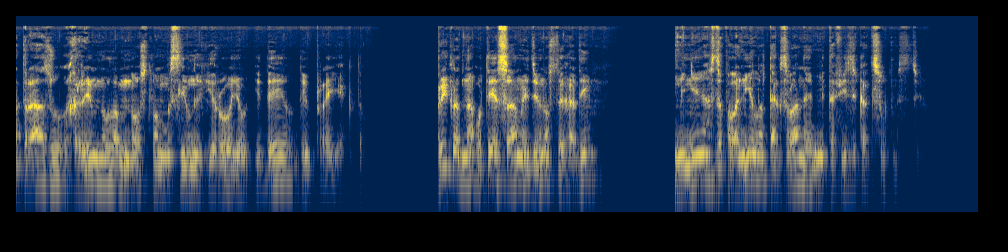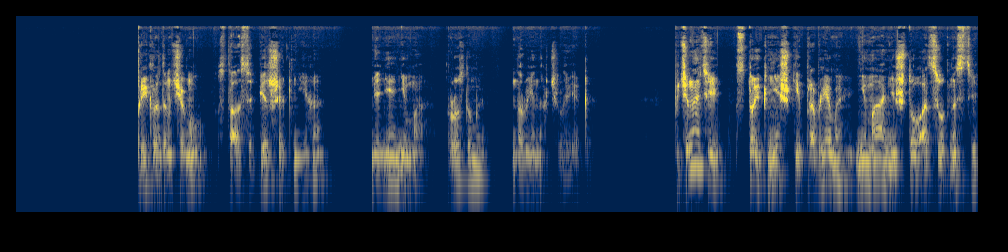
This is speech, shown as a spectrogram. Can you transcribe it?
адразу грымнула мноствам мысліўных герояў ідэяў ды праектаў. Прыкладна ў тыя самыя 90-е гады мяне запаланіла так званая метафізіка адсутнасці. Прыкладам чаму сталася першая кніга мяне няма роздумы на руінах чалавека. Пачынаце з той кніжкі праблемы няма нішто адсутнасці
